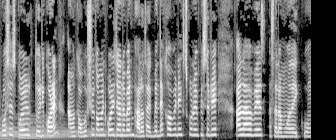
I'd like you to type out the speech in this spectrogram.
প্রসেস করে তৈরি করেন, আমাকে অবশ্যই কমেন্ট করে জানাবেন। ভালো থাকবেন, দেখা হবে নেক্সট কোনো এপিসোডে আল্লাহ হাফেজ, আসসালামু আলাইকুম।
